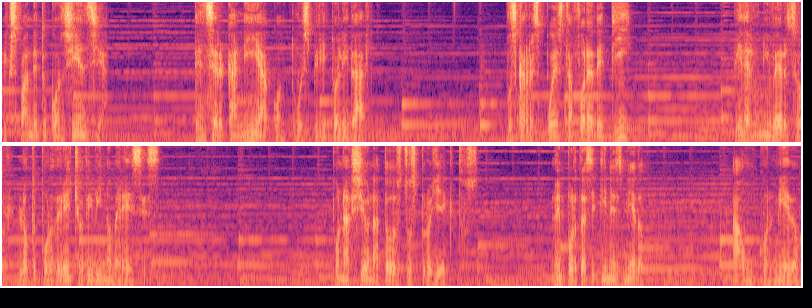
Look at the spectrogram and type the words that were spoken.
Expande tu conciencia. Ten cercanía con tu espiritualidad. Busca respuesta fuera de ti. Pide al universo lo que por derecho divino mereces. Pon acción a todos tus proyectos. No importa si tienes miedo, aún con miedo,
